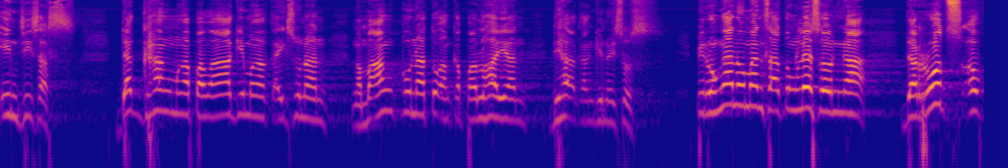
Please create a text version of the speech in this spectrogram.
in Jesus. Daghang mga pamaagi mga kaigsunan nga maangko nato ang kapalhayan diha kang Ginoong Hesus. Pero ngano man sa atong lesson nga the roots of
